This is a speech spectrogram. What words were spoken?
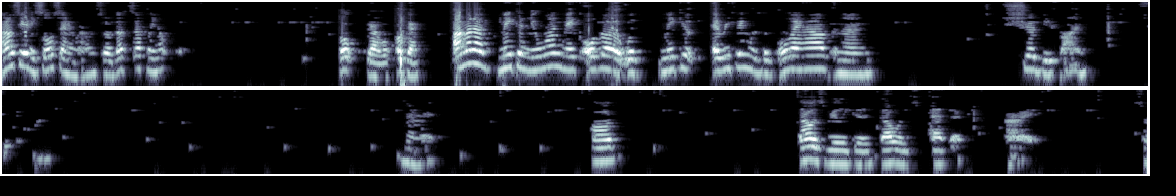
I don't see any soul sand around, so that's definitely helpful. Oh, well, okay. I'm gonna make a new one, make all the, with, make it, everything with the gold I have, and then should be fine. Alright. Hog. That was really good. That was epic. Alright. So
